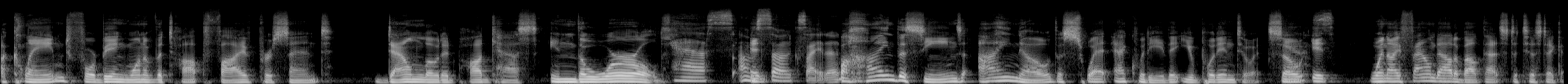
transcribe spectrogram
acclaimed for being one of the top 5% downloaded podcasts in the world. Yes, I'm and so excited. Behind the scenes, I know the sweat equity that you put into it. So yes. it when I found out about that statistic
